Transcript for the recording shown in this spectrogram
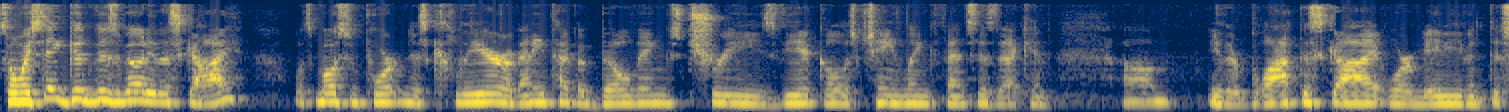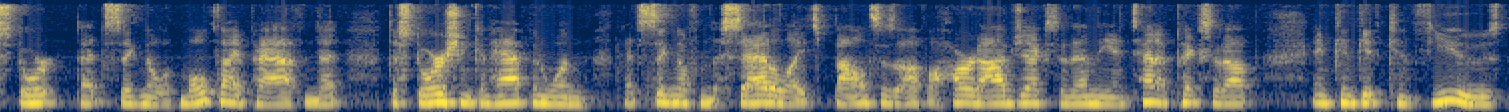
So when we say good visibility of the sky, what's most important is clear of any type of buildings, trees, vehicles, chain link fences that can um, either block the sky or maybe even distort that signal with multipath and that distortion can happen when that signal from the satellites bounces off of hard objects and then the antenna picks it up and can get confused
